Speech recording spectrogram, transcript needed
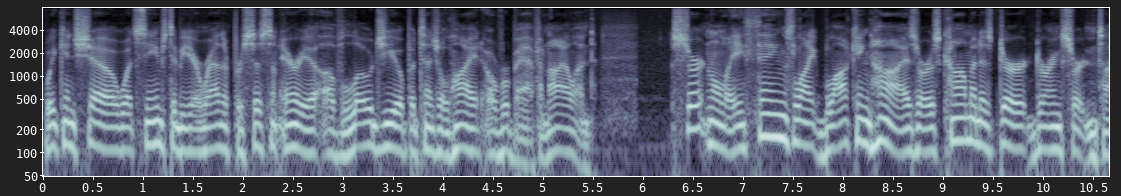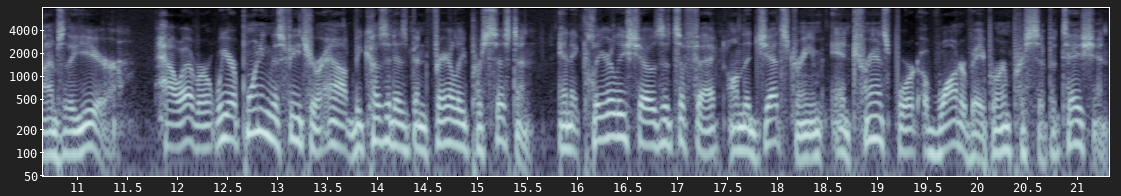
we can show what seems to be a rather persistent area of low geopotential height over Baffin Island. Certainly, things like blocking highs are as common as dirt during certain times of the year. However, we are pointing this feature out because it has been fairly persistent, and it clearly shows its effect on the jet stream and transport of water vapor and precipitation.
